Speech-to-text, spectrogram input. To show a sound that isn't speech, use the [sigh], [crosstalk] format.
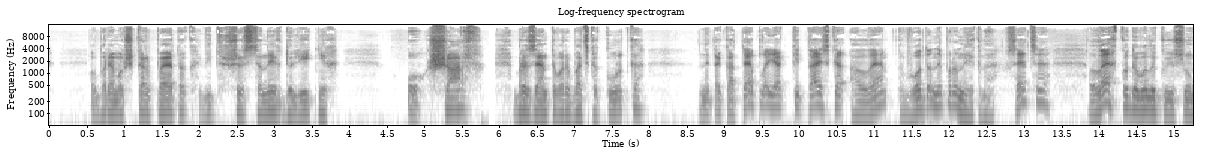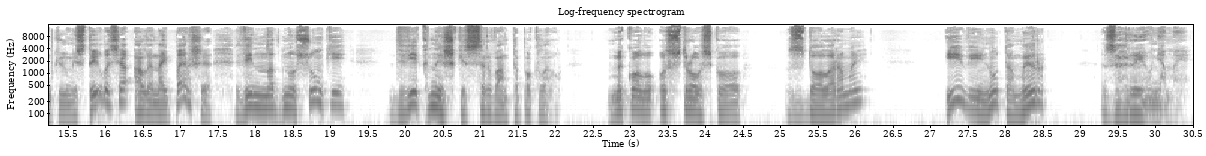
оберемок шкарпеток від шерстяних до літніх, о, шарф, брезентова рибацька куртка. Не така тепла, як китайська, але водонепроникна. Все це легко до великої сумки умістилося, але найперше він на дно сумки дві книжки з серванта поклав Миколу Островського з доларами і війну та мир з гривнями.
